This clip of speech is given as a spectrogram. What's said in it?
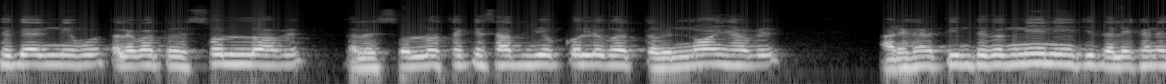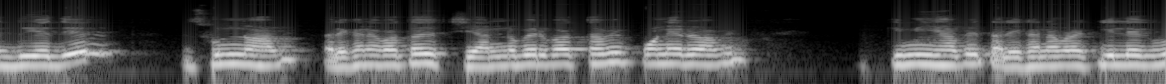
থেকে এক নেব, তাহলে কত হবে? ষোলো হবে। তাহলে ষোলো থেকে সাত বিয়োগ করলে কত হবে? নয় হবে। আর এখানে তিন থেকে এক নিয়ে নিয়েছি, তাহলে এখানে দুয়ে দিয়ে শূন্য হবে। তাহলে এখানে কত হবে ছিয়ানব্বইয়ের কত হবে? পনেরো হবে। কিমি হবে। তাহলে এখানে আমরা কি লিখব?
